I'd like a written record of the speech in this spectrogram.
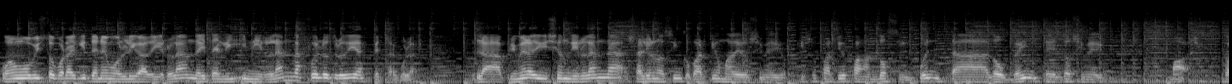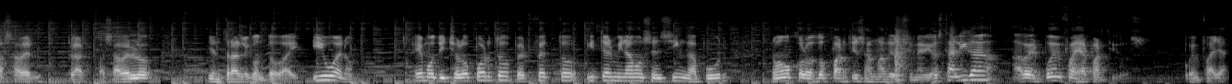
Como hemos visto por aquí tenemos Liga de Irlanda y tal. Y en Irlanda fue el otro día espectacular. La primera división de Irlanda salieron los 5 partidos más de 2,5. Y esos partidos pagan 2,50, 2,20, el 2,5. Más, para saberlo, claro, para saberlo y entrarle con todo ahí. Y bueno, hemos dicho el Oporto, perfecto. Y terminamos en Singapur. Nos vamos con los dos partidos al más de 2,5. Esta liga, a ver, pueden fallar partidos. Pueden fallar.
